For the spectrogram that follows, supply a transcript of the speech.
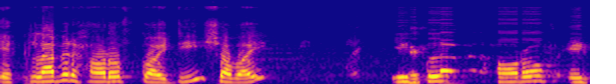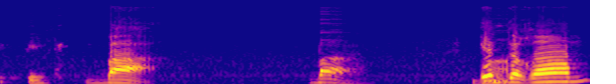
ইকলাবের হরফ কয়টি সবাই? ইকলাবের হরফ একটি। বা। বা। ইদগাম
